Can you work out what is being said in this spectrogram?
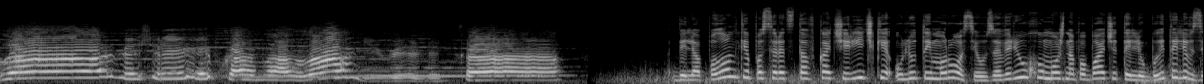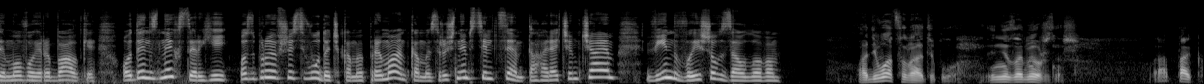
Ловись, рибка мала і велика. Біля полонки посеред ставка чи річки у лютий мороз і у завірюху можна побачити любителів зимової рибалки. Один з них Сергій, озброївшись вудочками, приманками, зручним стільцем та гарячим чаєм, він вийшов за уловом. Одеваться надо тепло, и не замерзнешь. А так,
